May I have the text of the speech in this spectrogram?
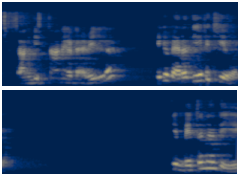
සංදිස්ථානයකට ඇවිල්ලා ඒක වැරදියට කියවලා. ඉතින් මෙතනදී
